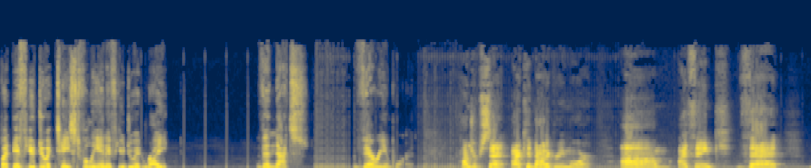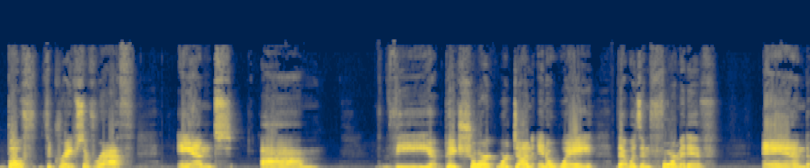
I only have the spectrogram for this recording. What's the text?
But if you do it tastefully and if you do it right, then that's very important. Hundred percent. I could not agree more. Um, I think that both the Grapes of Wrath and um, the Big Short were done in a way that was informative and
